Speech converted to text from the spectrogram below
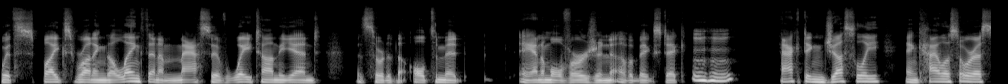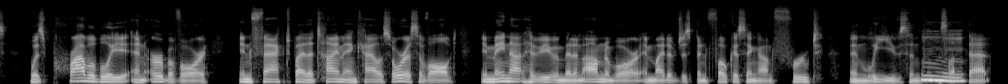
with spikes running the length and a massive weight on the end. That's sort of the ultimate animal version of a big stick. hmm Acting justly, Ankylosaurus was probably an herbivore. In fact, by the time Ankylosaurus evolved, it may not have even been an omnivore. It might have just been focusing on fruit and leaves and things Mhm. like that.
